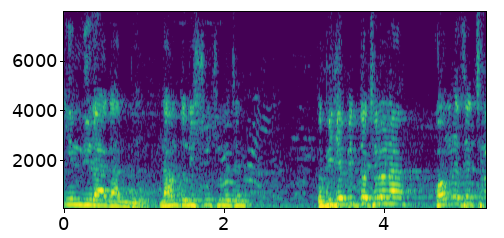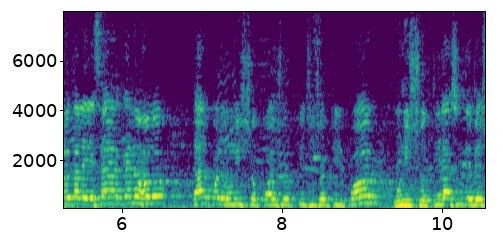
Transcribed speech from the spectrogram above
ইন্দিরা গান্ধী। নাম তো নিশ্চয়ই শুনেছেন। তো বিজেপির তো ছিল না, কংগ্রেসের ছিল, তাহলে এসআইআর কেন হলো? তারপরে উনিশশো পঁয়ষট্টি, ছিষট্টির পর উনিশশো তিরাশিতে বেশ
